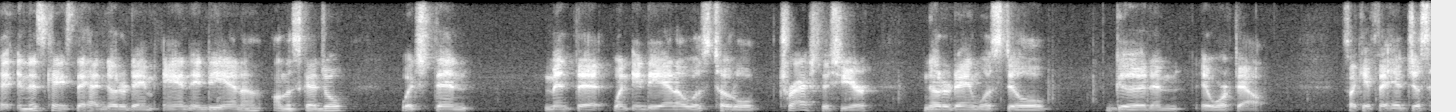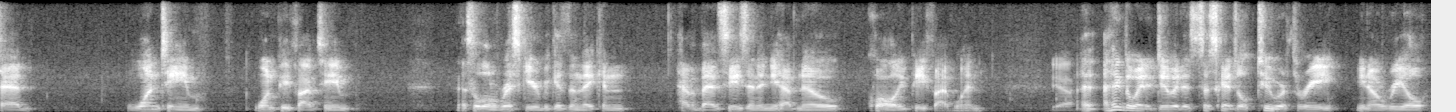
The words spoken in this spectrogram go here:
In this case, they had Notre Dame and Indiana on the schedule which then meant that when Indiana was total trash this year, Notre Dame was still good and it worked out. It's like if they had just had one team, one P5 team, that's a little riskier because then they can have a bad season and you have no quality P5 win. Yeah. I, I think the way to do it is to schedule two or three, you know, real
